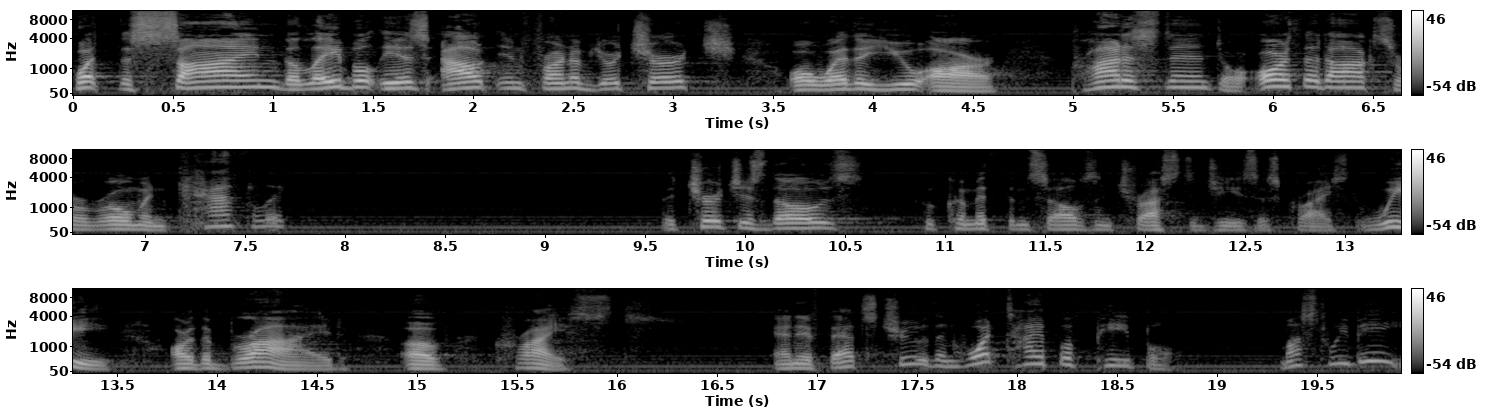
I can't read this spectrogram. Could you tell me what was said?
what the sign, the label is out in front of your church, or whether you are Protestant or Orthodox or Roman Catholic. The church is those who commit themselves in trust to Jesus Christ. We are the bride of Christ. And if that's true, then what type of people must we be?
